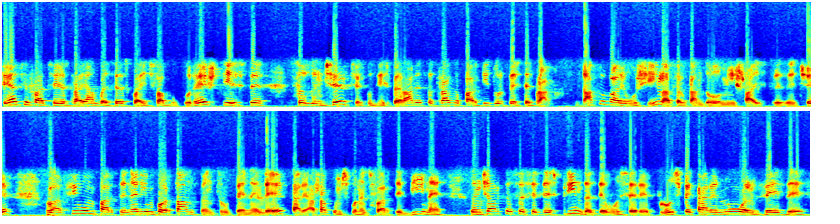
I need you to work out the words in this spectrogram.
ceea ce face Traian Băsescu aici la București este să încerce cu disperare să tragă partidul peste prag. Dacă va reuși, la fel ca în 2016, va fi un partener important pentru PNL, care, așa cum spuneți foarte bine, încearcă să se desprindă de USR Plus, pe care nu îl vede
